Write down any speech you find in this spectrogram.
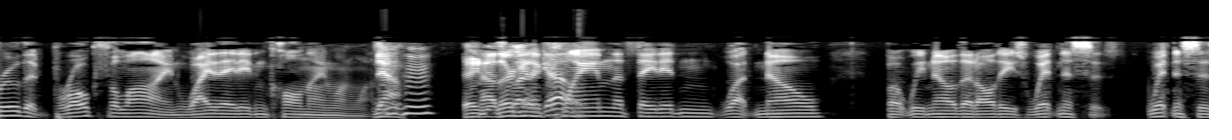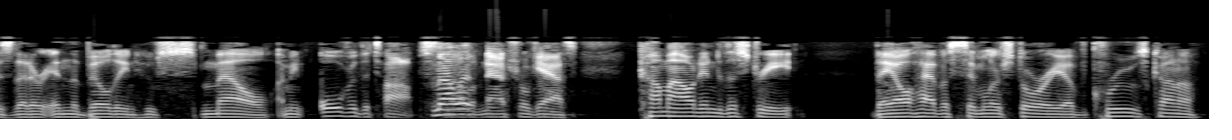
crew that broke the line? Why they didn't call 911? Yeah. Mm-hmm. They now they're going to claim that they didn't what know, but we know that all these witnesses witnesses that are in the building who smell, I mean over the top Smell smell, of natural gas come out into the street. They all have a similar story of crews kind of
